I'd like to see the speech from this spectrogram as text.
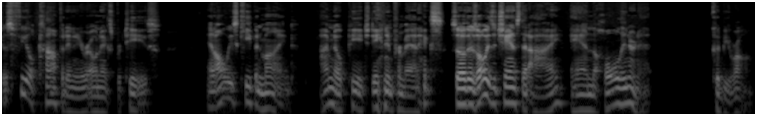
Just feel confident in your own expertise. And always keep in mind I'm no PhD in informatics, so there's always a chance that I and the whole internet could be wrong.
